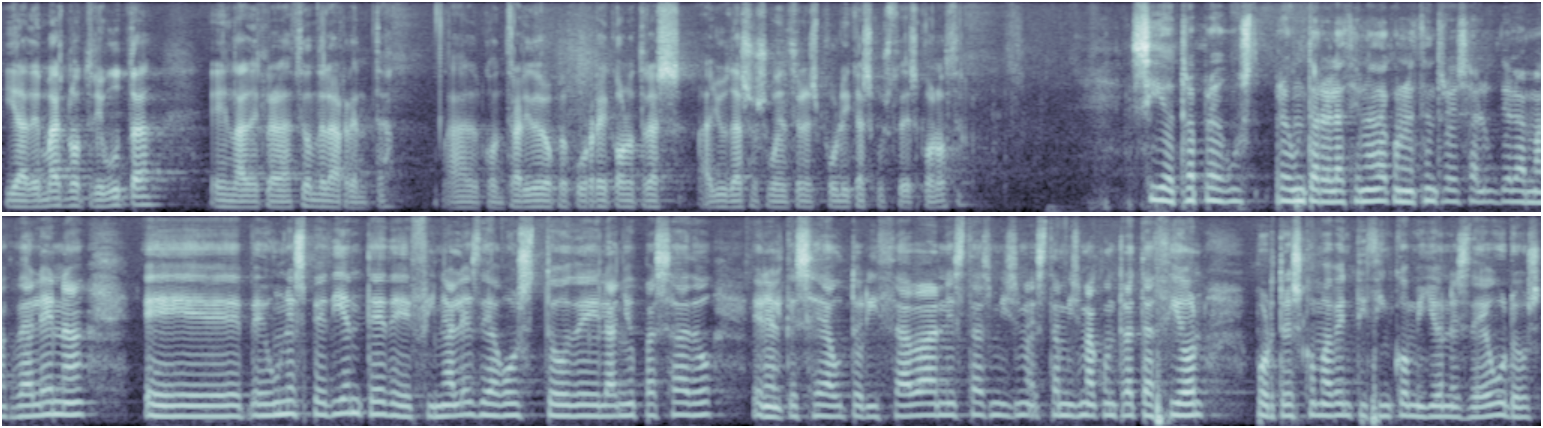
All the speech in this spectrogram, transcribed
y además no tributa en la declaración de la renta, al contrario de lo que ocurre con otras ayudas o subvenciones públicas que ustedes conocen. Sí, otra pregunta relacionada con el Centro de Salud de la Magdalena. Eh, un expediente de finales de agosto del año pasado en el que se autorizaban estas misma, esta misma contratación por 3,25 millones de euros.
